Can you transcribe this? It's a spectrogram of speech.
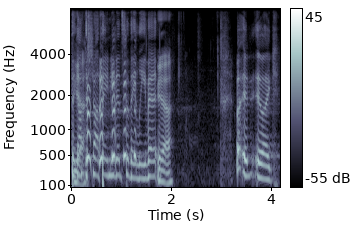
they Yeah. got the shot they needed, so they leave it. yeah. But it, it like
